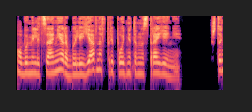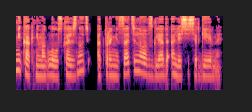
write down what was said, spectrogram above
Оба милиционера были явно в приподнятом настроении, что никак не могло ускользнуть от проницательного взгляда Олеси Сергеевны.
